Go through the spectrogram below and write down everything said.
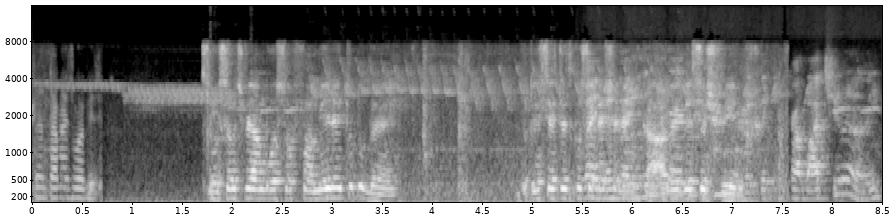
tentar mais uma vez. Se você não tiver amor à sua família, aí tudo bem. Eu tenho certeza que você quer não chegar tem em casa e ver seus filhos. Ter que acabar atirando, hein?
